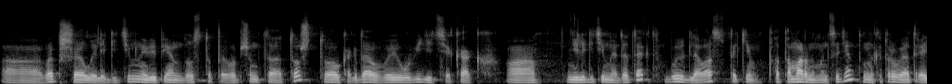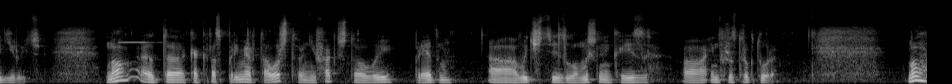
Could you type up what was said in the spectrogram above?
а, веб-шеллы, легитимные VPN-доступы. В общем-то, то, что когда вы увидите, как а, нелегитимный детект будет для вас таким атомарным инцидентом, на который вы отреагируете. Но это как раз пример того, что не факт, что вы при этом а, вычистите злоумышленника из инфраструктуры. Ну,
